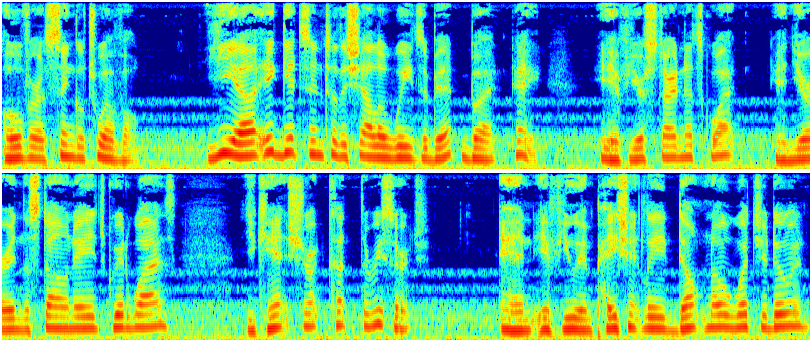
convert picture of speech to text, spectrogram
over a single 12 volt. Yeah, it gets into the shallow weeds a bit, but hey, if you're starting at squat and you're in the Stone Age grid wise, you can't shortcut the research. And if you impatiently don't know what you're doing,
